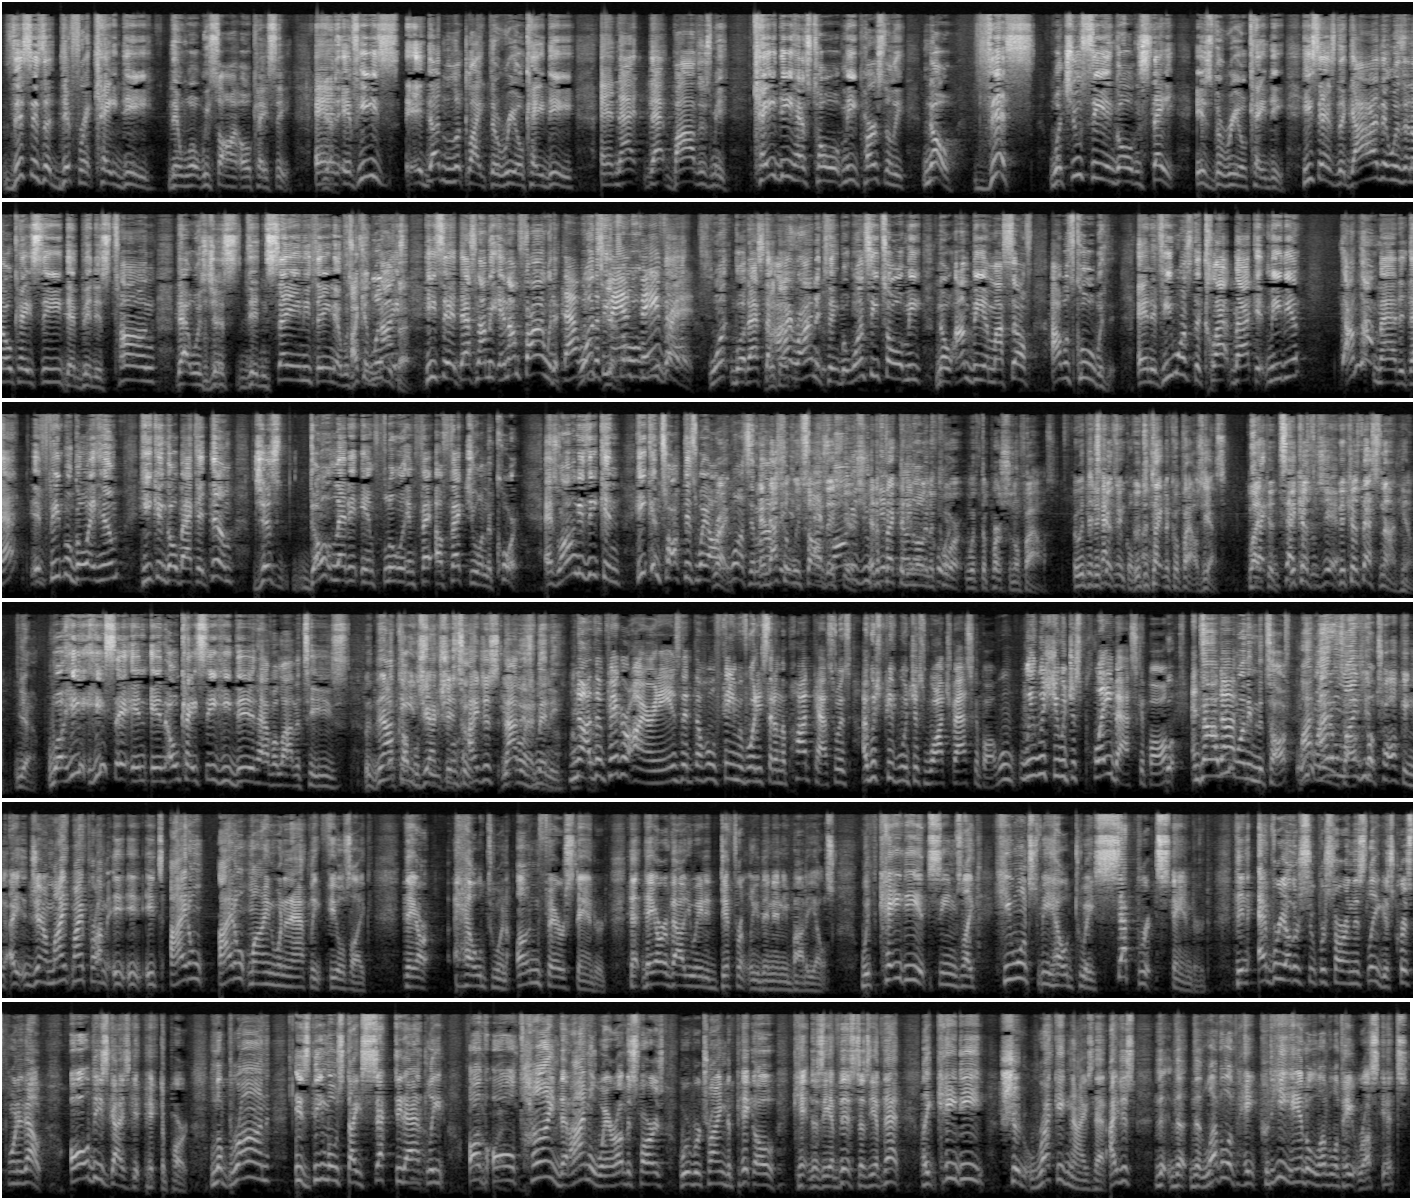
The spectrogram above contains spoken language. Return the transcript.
this is a different KD than what we saw in OKC. And Yes. if he's, it doesn't look like the real KD, and that that bothers me. KD has told me personally, no, this what you see in Golden State is the real KD. He says the guy that was in OKC that bit his tongue, that was just didn't say anything, that was Mm-hmm. I can too live with nice. that. He said that's not me, and I'm fine with it. that was once the he fan told me that, favorite. one, well, that's the But that's- ironic thing. But once he told me, no, I'm being myself, I was cool with it. And if he wants to clap back at media, I'm not mad at that. If people go at him, he can go back at them. Just don't let it influence, affect you on the court. As long as he can, he can talk this way all Right. he wants. In my and that's what opinion. we saw as this long year. As you It get affected done him on the court. with the personal fouls. With the Because- technical With the technical fouls, yes. Like, Tec- because yeah. because that's not him. Yeah. Well, he he said in in OKC he did have a lot of tees. But not the couple ejections. I just- not as ahead, many. No, the bigger irony is that the whole theme of what he said on the podcast was, "I wish people would just watch basketball." Well, we wish you would just play basketball Well, and Nah, stop. we want him to talk. We I, want I him don't to mind talk. him talking. I, Jenna, my, my problem i i it's I don't I don't mind when an athlete feels like they are held to an unfair standard that they are evaluated differently than anybody else. With KD, it seems like he wants to be held to a separate standard than every other superstar in this league, as Chris pointed out. All these guys get picked apart. LeBron is the most dissected athlete of all time that I'm aware of as far as where we're trying to pick, oh, can't, does he have this? Does he have that? Like, KD should recognize that. I just, the, the, the level of hate, could he handle level of hate Russ gets?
